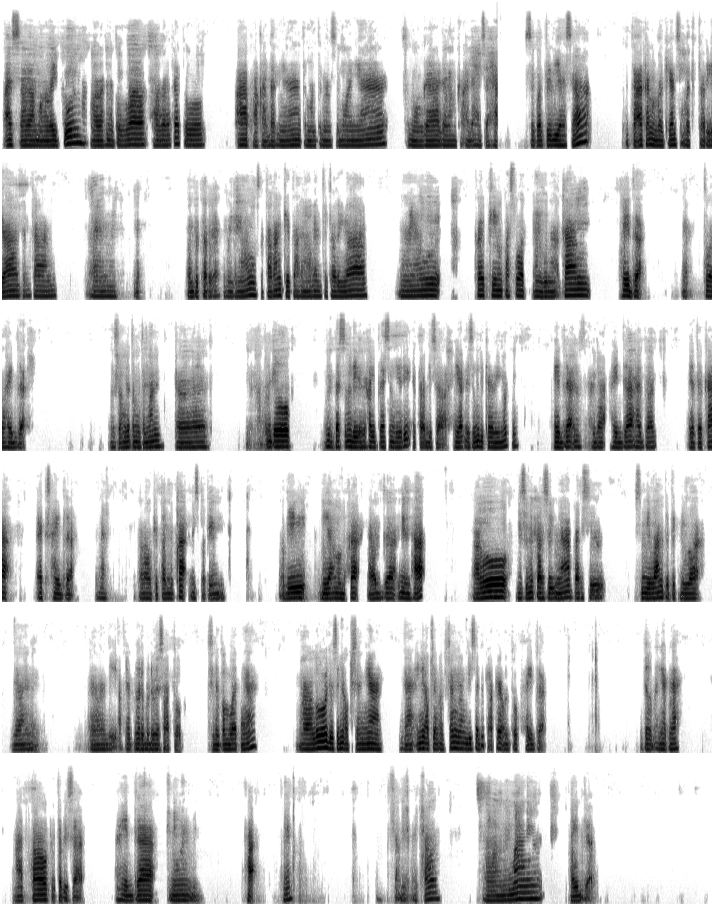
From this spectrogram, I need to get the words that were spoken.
Assalamualaikum warahmatullahi wabarakatuh. Apa kabarnya teman-teman semuanya? Semoga dalam keadaan sehat. Seperti biasa, kita akan membagikan sebuah tutorial tentang eh, komputer ya teman-teman. Sekarang kita akan membagikan tutorial mengenai cracking password menggunakan Hydra. Ya, tool Hydra aja teman-teman uh, untuk Hydra sendiri Hydra sendiri kita bisa lihat di sini di Linux nih. Hydra ada Hydra Hydra ETK X Hydra. Nah kalau kita buka ini seperti ini. Jadi dia membuka Hydra Minha lalu di sini versinya versi 9.2 yang Eh, di update 2021. Sini pembuatnya. Lalu di sini optionnya. Nah, ini option-option yang bisa dipakai untuk Hydra. Itu banyak ya. Atau kita bisa Hydra min H. Oke. Sambil atau memang Hydra.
